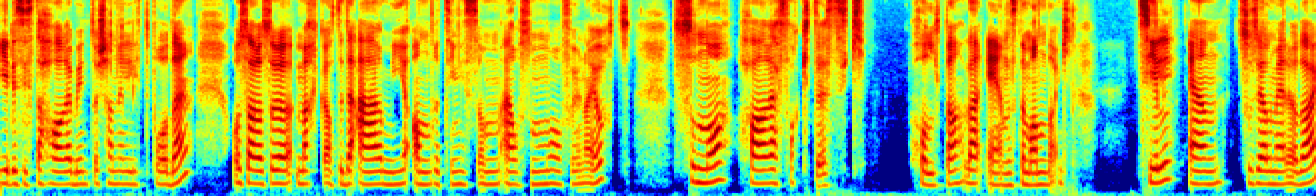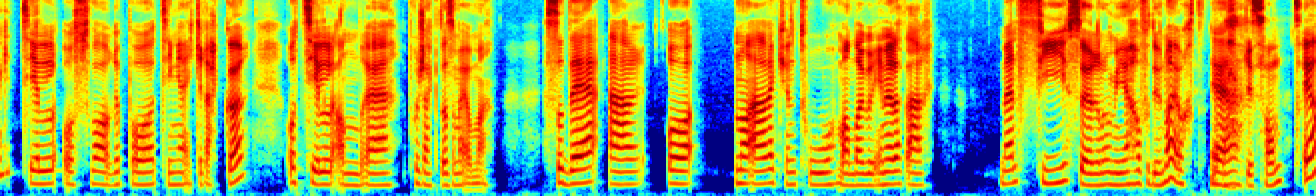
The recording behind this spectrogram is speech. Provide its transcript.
i det siste, har jeg begynt å kjenne litt på det. Og så har jeg også merka at det er mye andre ting som jeg også må få unnagjort. Så nå har jeg faktisk holdt av hver eneste mandag til en sosiale medier-dag, til å svare på ting jeg ikke rekker, og til andre prosjekter som jeg jobber med. Så det er Og nå er jeg kun to mandager inn i dette her, men fy søren hvor mye jeg har fått unnagjort. Yeah. Ikke sant? Ja.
